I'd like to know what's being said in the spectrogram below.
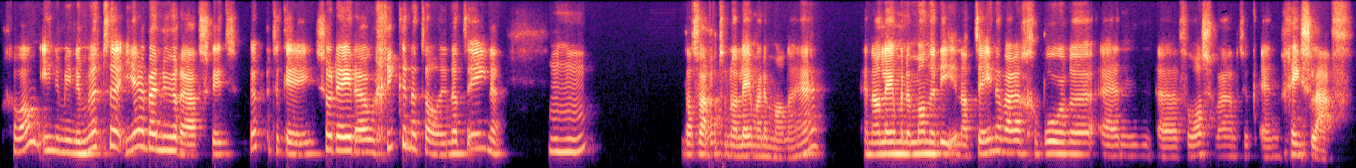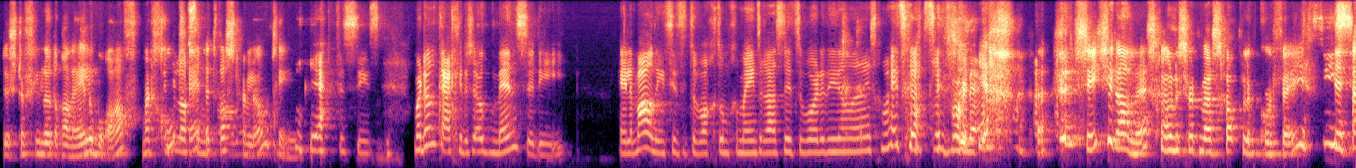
Gewoon in de minnemutten. Jij bent nu raadslid. Huppatee. Zo deden de oude Grieken het al in Athene. Mhm. Dat waren toen alleen maar de mannen, hè? En alleen maar de mannen die in Athene waren geboren en eh, volwassen waren natuurlijk. En geen slaaf. Dus er vielen er al een heleboel af. Maar goed, hè, het was verloting. Ja, precies. Maar dan krijg je dus ook mensen die helemaal niet zitten te wachten om gemeenteraadslid te worden, die dan ineens gemeenteraadslid worden. Ja, zit je dan, hè? Het is gewoon een soort maatschappelijk corvée. Precies.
